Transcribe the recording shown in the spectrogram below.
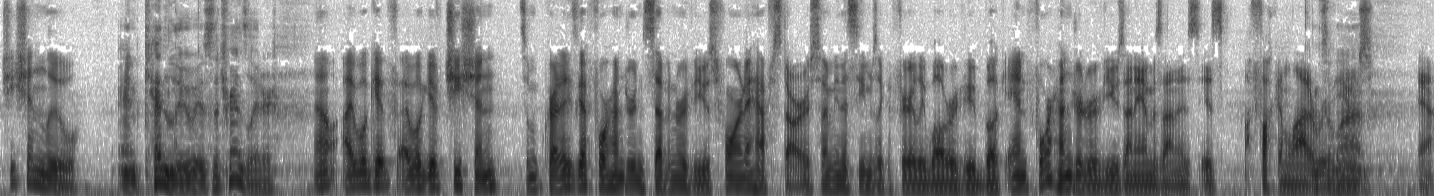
Chishin Lu. And Ken Liu is the translator. Now, I will give I will give Cixin some credit. He's got 407 reviews, four and a half stars. So I mean, this seems like a fairly well reviewed book, and 400 reviews on Amazon is is a fucking lot of That's a lot. reviews. Yeah.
